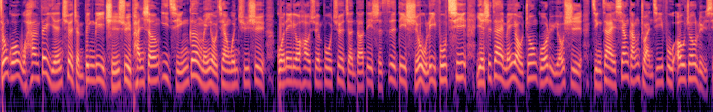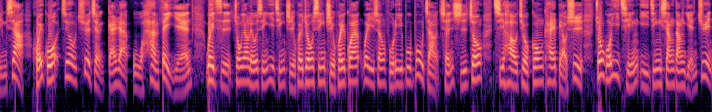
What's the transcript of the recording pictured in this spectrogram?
中国武汉肺炎确诊病例持续攀升，疫情更没有降温趋势。国内六号宣布确诊的第十四、第十五例夫妻，也是在没有中国旅游史、仅在香港转机赴欧洲旅行下回国就确诊感染武汉肺炎。为此，中央流行疫情指挥中心指挥官、卫生福利部部长陈时中七号就公开表示，中国疫情已经相当严峻，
